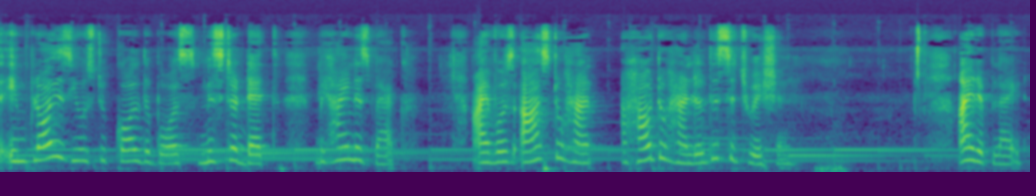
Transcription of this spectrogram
The employees used to call the boss Mr. Death behind his back. I was asked to how to handle this situation. I replied,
